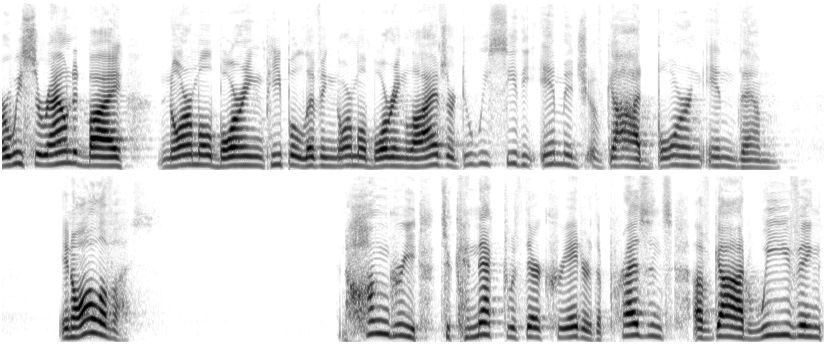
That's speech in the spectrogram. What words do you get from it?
Are we surrounded by normal, boring people living normal, boring lives, or do we see the image of God born in them, in all of us? And hungry to connect with their Creator, the presence of God weaving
